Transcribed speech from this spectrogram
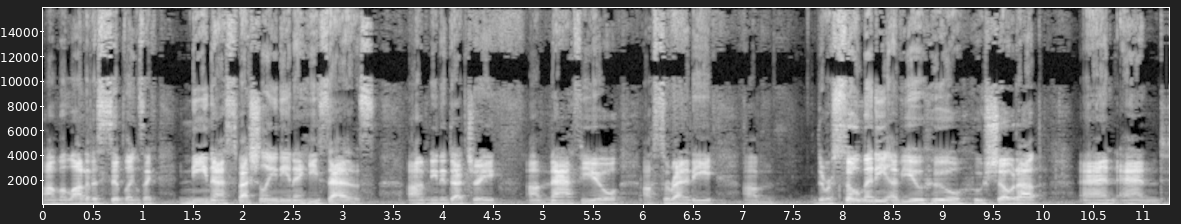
Um, a lot of the siblings, like Nina, especially Nina, he says, um, Nina Dutry, um, Matthew, uh, Serenity. There were so many of you who who showed up and and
